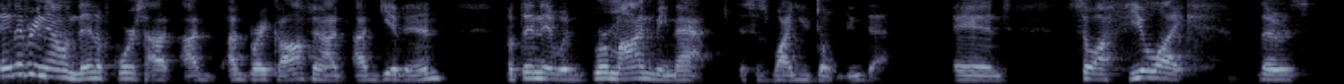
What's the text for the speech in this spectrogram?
And every now and then, of course, I'd, I'd, I'd break off and I'd, I'd give in, but then it would remind me, Matt, this is why you don't do that. And so I feel like those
